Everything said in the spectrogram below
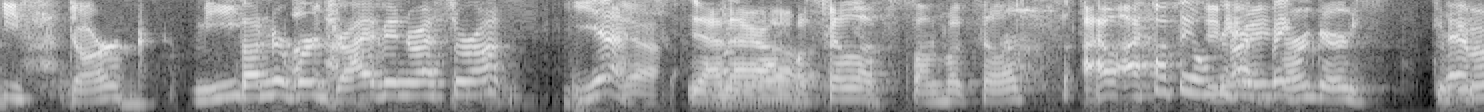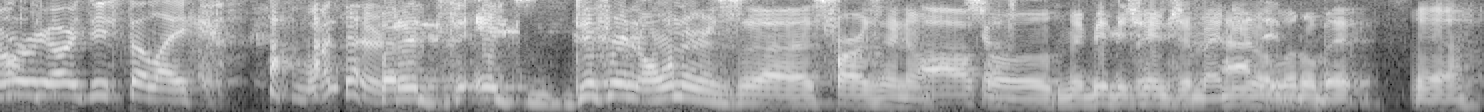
piece dark meat. Thunderbird Drive-In restaurant. yes. Yeah, they're Yeah. on McPhillips. On McPhillips. I, I thought they only had guys make- burgers. To Yeah, be remember we always used to like. Went there. But it's it's different owners uh, as far as I know. Oh, okay. So maybe they changed the menu a little bit. Yeah.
